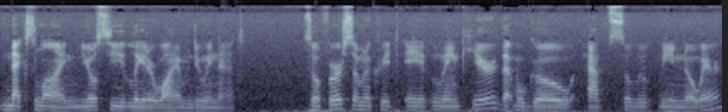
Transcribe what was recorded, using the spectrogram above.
next line. You'll see later why I'm doing that. So first I'm going to create a link here that will go absolutely nowhere.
